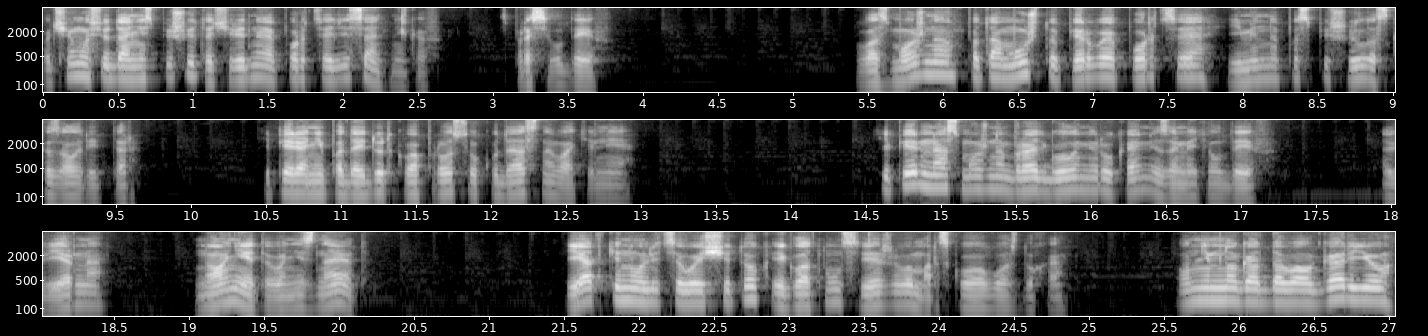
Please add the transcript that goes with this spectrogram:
«Почему сюда не спешит очередная порция десантников?» – спросил Дэйв. «Возможно, потому что первая порция именно поспешила», – сказал Риттер. «Теперь они подойдут к вопросу куда основательнее». «Теперь нас можно брать голыми руками», – заметил Дэйв. Верно. Но они этого не знают. Я откинул лицевой щиток и глотнул свежего морского воздуха. Он немного отдавал гарью,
